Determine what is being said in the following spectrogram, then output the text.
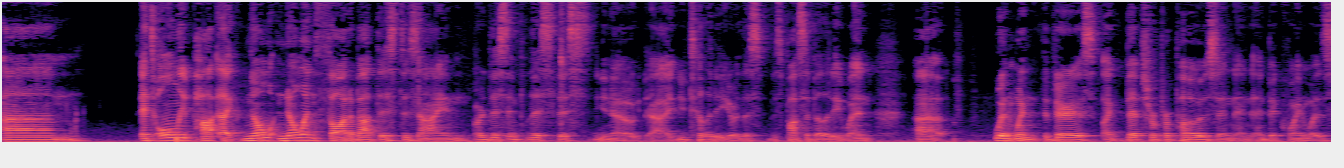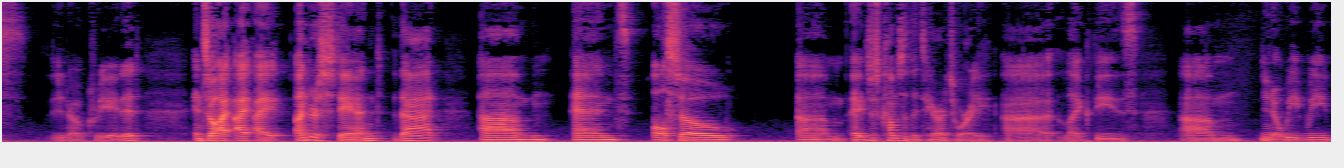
um it's only po- like no no one thought about this design or this this this you know uh, utility or this this possibility when uh, when when the various like bips were proposed and, and, and bitcoin was you know created. And so i i, I understand that um, and also um, it just comes with the territory uh, like these um, you know we we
